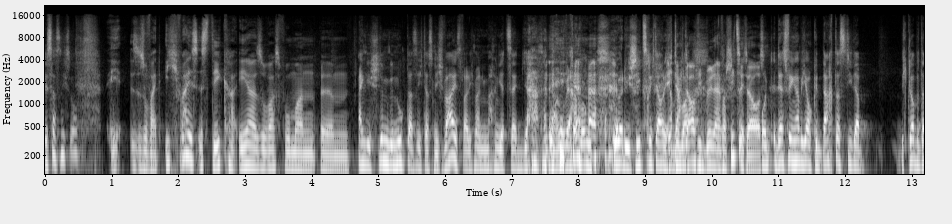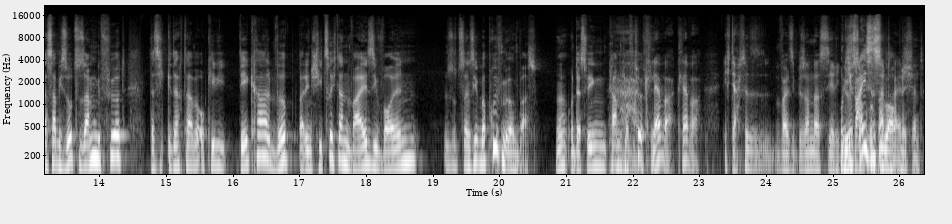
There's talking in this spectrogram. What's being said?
Ist das nicht so? Soweit ich weiß, ist Dekra eher sowas, wo man. Ähm Eigentlich schlimm genug, dass ich das nicht weiß, weil ich meine, die machen jetzt seit Jahren lang Werbung über die Schiedsrichter. Und ich, ich dachte auch, die bilden einfach Schiedsrichter aus. Und deswegen habe ich auch gedacht, dass die da. Ich glaube, das habe ich so zusammengeführt, dass ich gedacht habe, okay, die Dekra wirbt bei den Schiedsrichtern, weil sie wollen, sozusagen, sie überprüfen irgendwas. Ne? Und deswegen kam ah, ich auf TÜV. Clever, clever. Ich dachte, weil sie besonders seriös und ich weiß und es überhaupt nicht. sind.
